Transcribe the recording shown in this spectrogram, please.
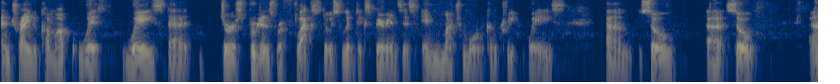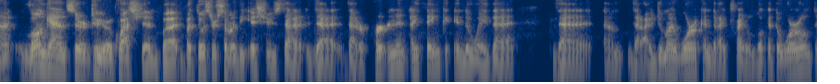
and trying to come up with ways that jurisprudence reflects those lived experiences in much more concrete ways. Um, so, uh, so uh, long answer to your question, but but those are some of the issues that that that are pertinent, I think, in the way that that um, that I do my work and that I try to look at the world.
